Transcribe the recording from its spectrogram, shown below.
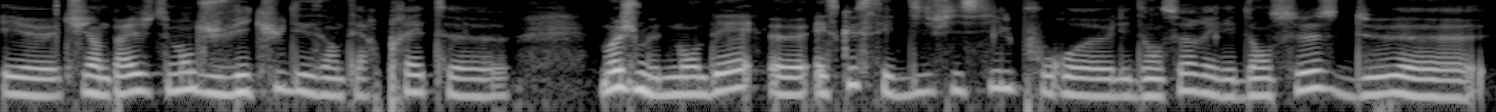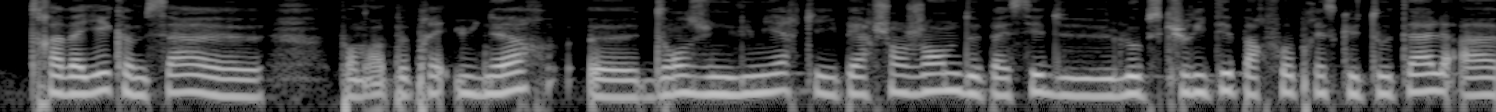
Et euh, tu viens de parler justement du vécu des interprètes. Euh. moi, je me demandais, euh, est-ce que c'est difficile pour les danseurs et les danseuses de travailler comme ça pendant à peu près une heure dans une lumière qui est hyper changeante, de passer de l'obscurité parfois presque totale à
